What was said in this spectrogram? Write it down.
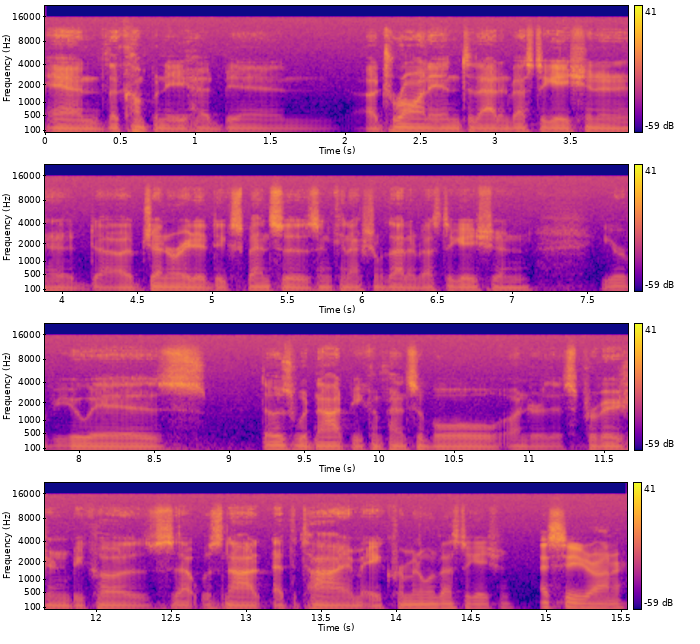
and the company had been uh, drawn into that investigation and had uh, generated expenses in connection with that investigation, your view is those would not be compensable under this provision because that was not, at the time, a criminal investigation? I see, Your Honor.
